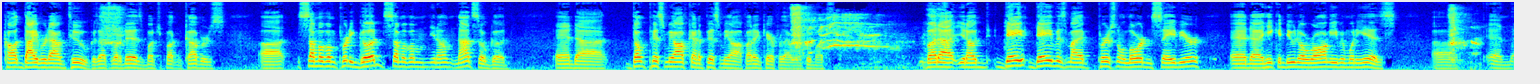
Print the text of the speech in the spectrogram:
call it Diver Down Two because that's what it is—a bunch of fucking covers. Uh, some of them pretty good, some of them you know not so good, and uh, don't piss me off. Kind of piss me off. I didn't care for that one too much. But uh, you know, Dave Dave is my personal Lord and Savior, and uh, he can do no wrong even when he is. Uh, and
